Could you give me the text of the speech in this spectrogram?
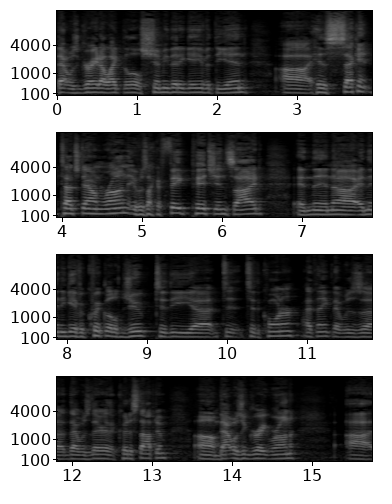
That was great. I like the little shimmy that he gave at the end. Uh, his second touchdown run, it was like a fake pitch inside, and then uh, and then he gave a quick little juke to the uh, to, to the corner. I think that was uh, that was there that could have stopped him. Um, that was a great run. Uh,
